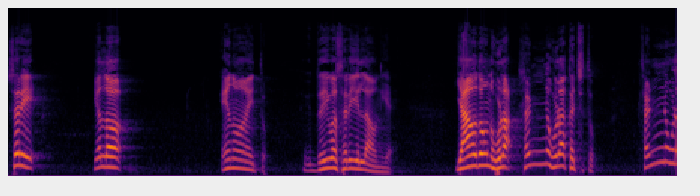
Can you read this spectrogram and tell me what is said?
ಸರಿ, ಎಲ್ಲೋ ಏನೋ ಆಯಿತು. ದೈವ ಸರಿ ಇಲ್ಲ ಅವನಿಗೆ. ಯಾವುದೋ ಒಂದು ಹುಳ, ಸಣ್ಣ ಹುಳ ಕಚ್ಚಿತು. ಸಣ್ಣ ಹುಳ.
